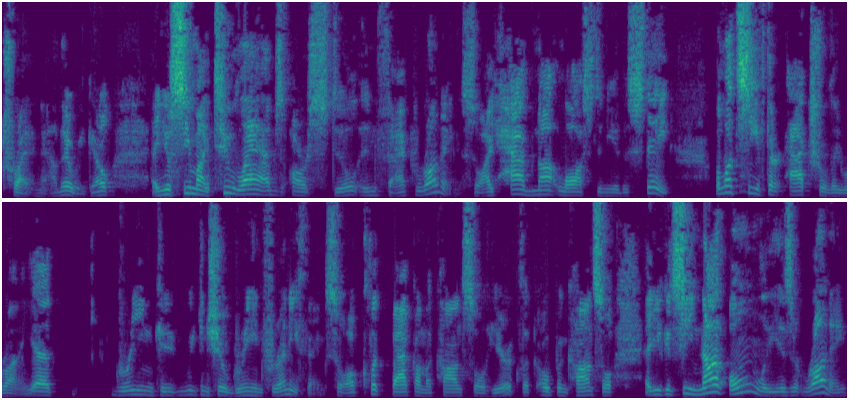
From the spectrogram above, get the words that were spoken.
try it now. There we go. And you'll see my two labs are still in fact running. So I have not lost any of the state. But let's see if they're actually running. Yeah, green, we can show green for anything. So I'll click back on the console here, click open console, and you can see not only is it running,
